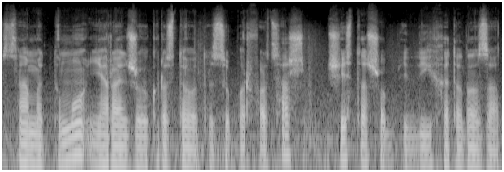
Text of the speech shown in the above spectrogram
Саме тому я раджу використовувати суперфорсаж чисто, щоб від'їхати назад.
